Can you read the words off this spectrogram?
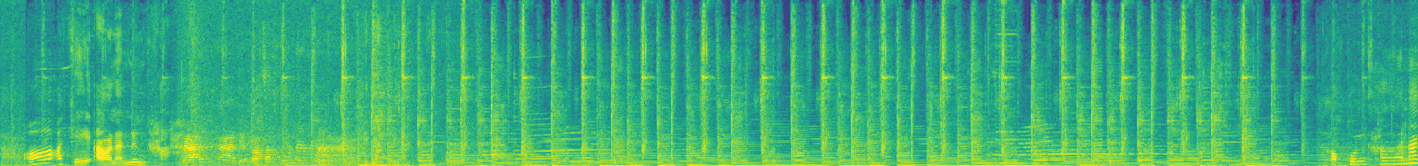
ค่ะ อ๋อโอเค เอาอันนั้นหนึ่งค่ะ ได้ค่ะ เดี๋ยวเราจะพูดนะคะเห็นไหมเห็นไหมขอบคุณค่ะ น่า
